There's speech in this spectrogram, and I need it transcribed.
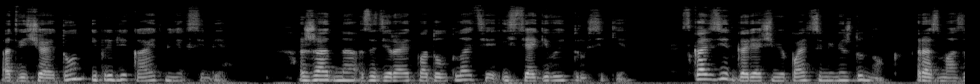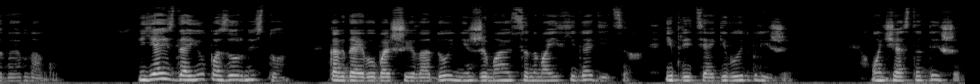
отвечает он и привлекает меня к себе. Жадно задирает подол платья и стягивает трусики. Скользит горячими пальцами между ног, размазывая влагу. Я издаю позорный стон, когда его большие ладони сжимаются на моих ягодицах и притягивают ближе. Он часто дышит,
